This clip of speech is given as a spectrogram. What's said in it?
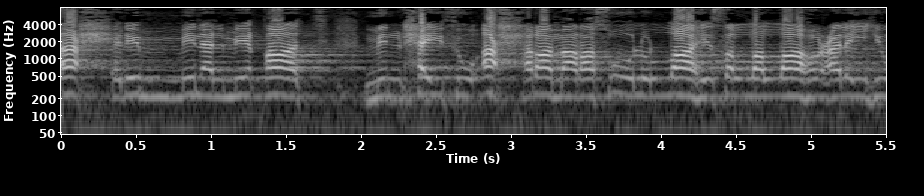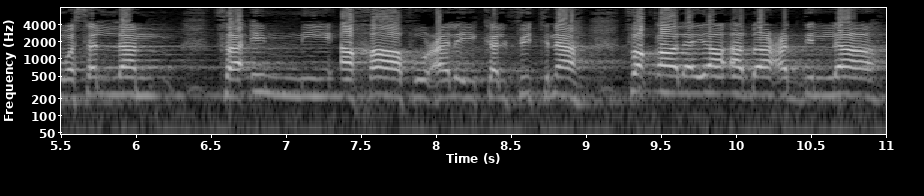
أحرم من الميقات من حيث أحرم رسول الله صلى الله عليه وسلم فإني أخاف عليك الفتنة. فقال يا أبا عبد الله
